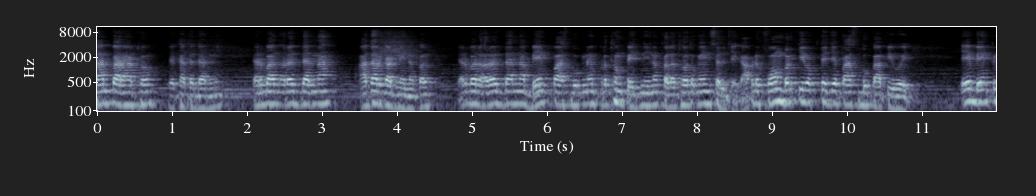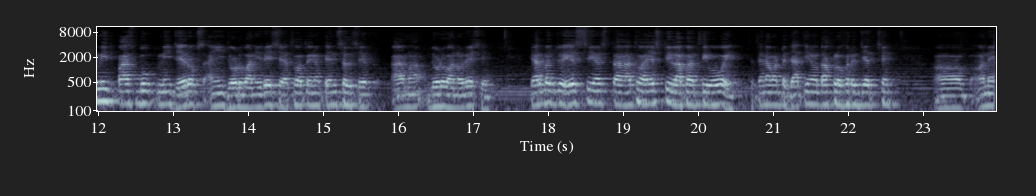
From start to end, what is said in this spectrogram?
સાત બાર આઠો જે ખાતેદારની, ત્યારબાદ અરજદારના આધાર કાર્ડની નકલ. ત્યારબાદ અરજદારના બેંક પાસબુકને પ્રથમ પેજની નકલ અથવા તો કેન્સલ ચેક આપણે ફોર્મ ભરતી વખતે જે પાસબુક આપી હોય, એ બેંકની જ પાસબુકની ઝેરોક્સ અહીં જોડવાની રહેશે અથવા તો એનો કેન્સલ ચેક આમાં જોડવાનો રહેશે. ત્યારબાદ જો એસસી હસ્તા અથવા એસટી લાભાર્થીઓ હોય, તો તેના માટે જાતિનો દાખલો ફરજિયાત છે. અને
